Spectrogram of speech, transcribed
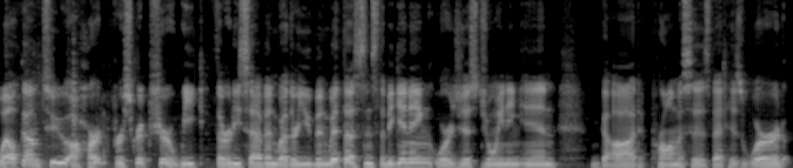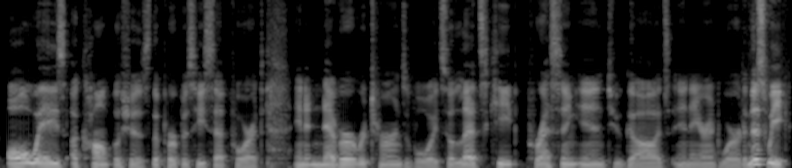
welcome to A Heart for Scripture Week 37. Whether you've been with us since the beginning or just joining in, God promises that His Word always accomplishes the purpose He set for it, and it never returns void. So let's keep pressing into God's inerrant Word. And this week,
